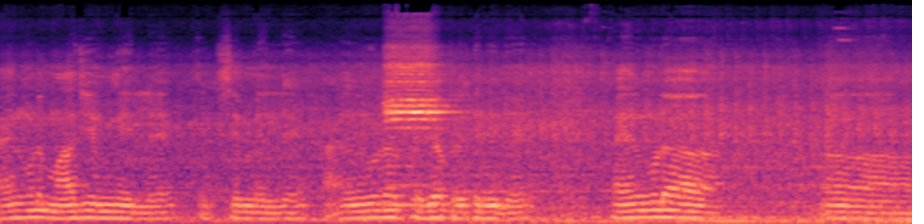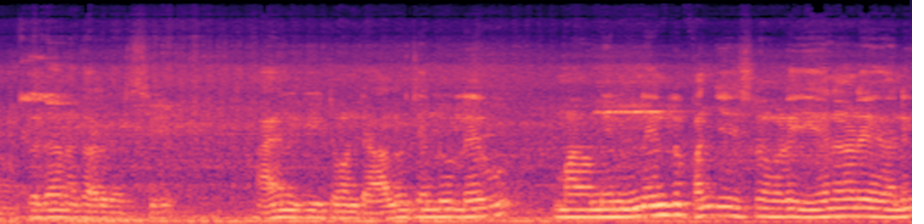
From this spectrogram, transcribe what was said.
ఆయన కూడా మాజీ ఎమ్మెల్యే ఎక్స్ ఎమ్మెల్యే ఆయన కూడా ప్రజాప్రతినిధే ఆయన కూడా ప్రధాన కార్యదర్శి. ఆయనకి ఇటువంటి ఆలోచనలు లేవు. మా మేము ఇన్నేళ్ళు పనిచేసినా కూడా ఏనాడే కానీ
